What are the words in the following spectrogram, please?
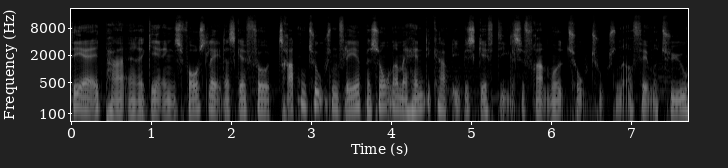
Det er et par af regeringens forslag, der skal få 13.000 flere personer med handicap i beskæftigelse frem mod 2025.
